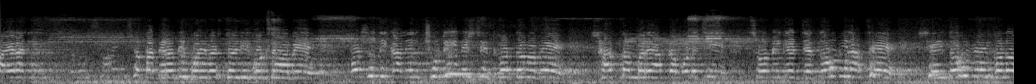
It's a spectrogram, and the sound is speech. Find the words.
হয়রানি সহিংসতা বিরোধী পরিবেশ তৈরি করতে হবে। প্রসূতিকালীন ছুটি নিশ্চিত করতে হবে। সাত নম্বরে আমরা বলেছি, শ্রমিকের যে তহবিল আছে, সেই তহবিলগুলো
